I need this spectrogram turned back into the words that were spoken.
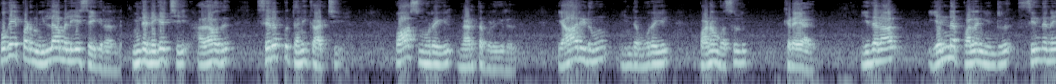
புகைப்படம் இல்லாமலேயே செய்கிறார்கள். இந்த நிகழ்ச்சி அதாவது சிறப்பு தனிக்காட்சி பாஸ் முறையில் நடத்தப்படுகிறது. யாரிடமும் இந்த முறையில் பணம் வசூல் கிடையாது. இதனால் என்ன பலன் என்று சிந்தனை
